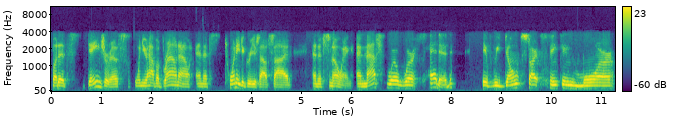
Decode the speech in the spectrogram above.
but it's dangerous when you have a brownout and it's 20 degrees outside and it's snowing. And that's where we're headed if we don't start thinking more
